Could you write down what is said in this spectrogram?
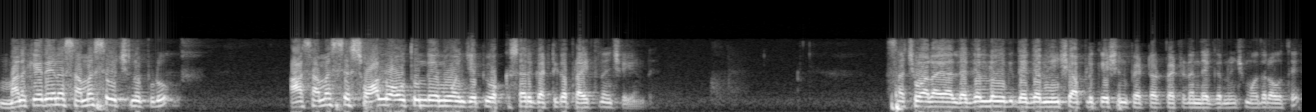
మనకేదైనా సమస్య వచ్చినప్పుడు ఆ సమస్య సాల్వ్ అవుతుందేమో అని చెప్పి ఒక్కసారి గట్టిగా ప్రయత్నం చేయండి. సచివాలయాల దగ్గరలో దగ్గర నుంచి అప్లికేషన్ పెట్ట పెట్టడం దగ్గర నుంచి మొదలవుతే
